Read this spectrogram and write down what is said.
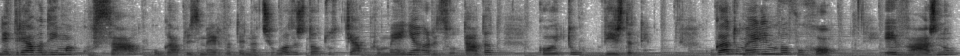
Не трябва да има коса, когато измервате на чело, защото тя променя резултатът, който виждате. Когато мерим в ухо, е важно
